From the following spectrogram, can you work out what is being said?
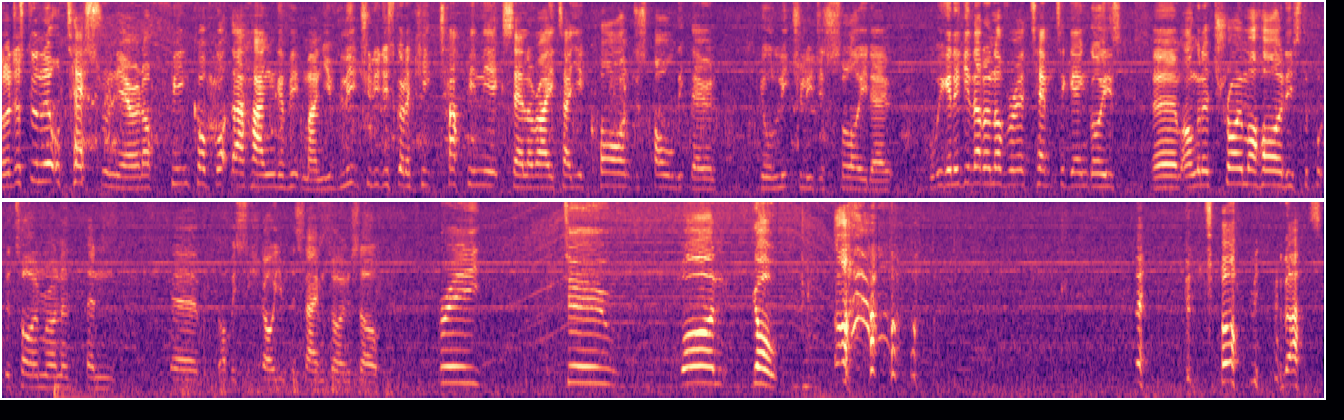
So just a little test run here, and I think I've got the hang of it, man. You've literally just got to keep tapping the accelerator. You can't just hold it down. You'll literally just slide out. But we're going to give that another attempt again, guys. Um, I'm going to try my hardest to put the timer on and, and uh, obviously show you at the same time. So, three, two, one, go. Don't even ask.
